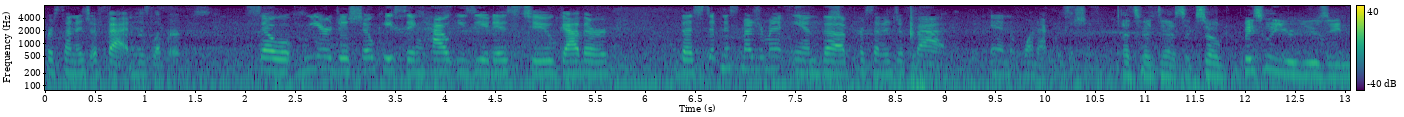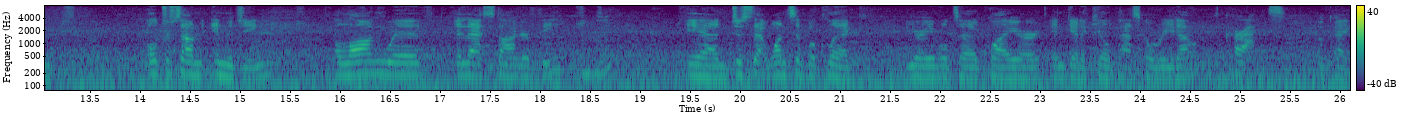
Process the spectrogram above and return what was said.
percentage of fat in his liver. So we are just showcasing how easy it is to gather the stiffness measurement and the percentage of fat in one acquisition. That's fantastic. So basically you're using ultrasound imaging along with elastography mm-hmm. And just that one simple click you're able to acquire and get a kilopascal readout? Correct. Okay.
